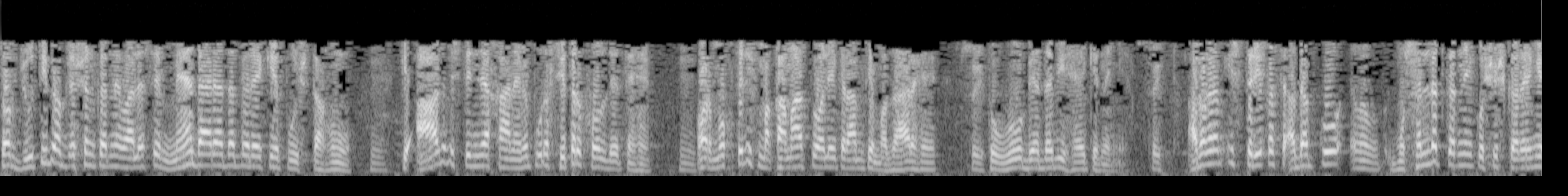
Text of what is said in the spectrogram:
تو اب جوتی پہ آبجیکشن کرنے والے سے میں دائرہ ادب میں رہ کے پوچھتا ہوں کہ آج استنجا خانے میں پورا ستر کھول دیتے ہیں اور مختلف مقامات کو علیہ کرام کے مزار ہیں۔ تو وہ بے ادبی ہے کہ نہیں ہے. اب اگر ہم اس طریقے سے ادب کو مسلط کرنے کی کوشش کریں گے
